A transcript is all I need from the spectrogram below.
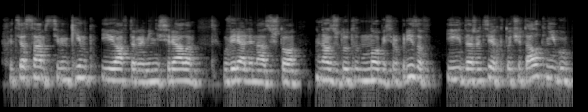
Хотя сам Стивен Кинг и авторы мини-сериала уверяли нас, что нас ждут много сюрпризов, и даже тех, кто читал книгу,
